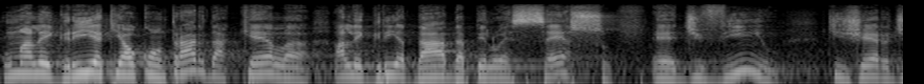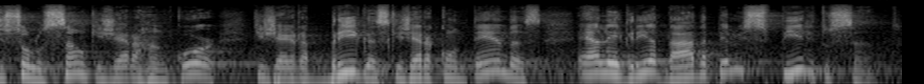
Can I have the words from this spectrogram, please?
Uma alegria que, ao contrário daquela alegria dada pelo excesso é, de vinho, que gera dissolução, que gera rancor, que gera brigas, que gera contendas, é a alegria dada pelo Espírito Santo.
